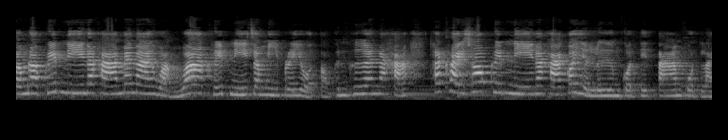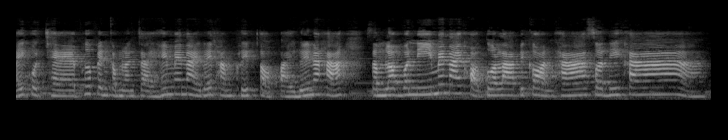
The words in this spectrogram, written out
สำหรับคลิปนี้นะคะ แม่นายหวังว่าคลิปนี้จะมีประโยชน์ต่อเพื่อนๆนะคะ ถ้าใครชอบคลิปนี้นะคะ ก็อย่าลืมกดติดตามกดไลค์กดแชร์ เพื่อเป็นกำลังใจให้แม่นายได้ทำคลิปต่อไปด้วยนะคะสำหรับวันนี้แม่นายขอตัวลาไปก่อนค่ะ สวัสดีค่ะ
